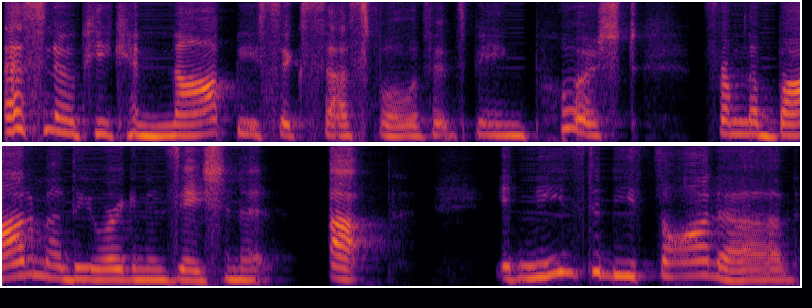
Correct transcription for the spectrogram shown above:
S&OP cannot be successful if it's being pushed from the bottom of the organization up. It needs to be thought of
